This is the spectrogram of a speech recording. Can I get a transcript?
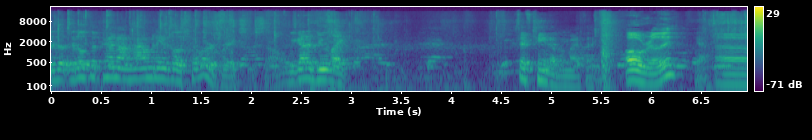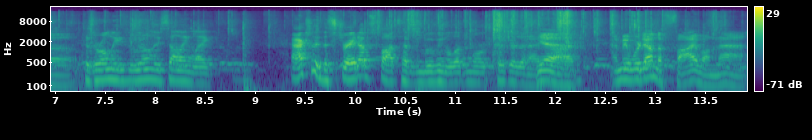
It'll, it'll depend on how many of those filler breaks we sell. We got to do like 15 of them, I think. Oh really? Yeah. Uh, Because we're only we're only selling like. Actually, the straight up spots have been moving a little more quicker than I yeah. thought. I mean we're down to five on that.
